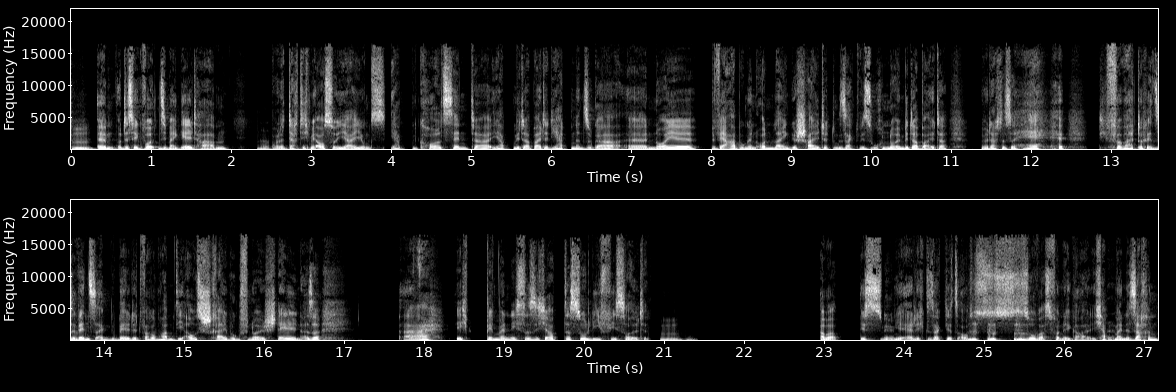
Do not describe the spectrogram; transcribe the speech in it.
Mhm. Ähm, und deswegen wollten sie mein Geld haben. Ja. Aber da dachte ich mir auch so, ja, Jungs, ihr habt ein Callcenter, ihr habt Mitarbeiter, die hatten dann sogar äh, neue Bewerbungen online geschaltet und gesagt, wir suchen neue Mitarbeiter. Und mir dachte so, hä? Die Firma hat doch Insolvenz angemeldet, warum haben die Ausschreibung für neue Stellen? Also, ah, ich bin mir nicht so sicher, ob das so lief, wie es sollte. Mhm. Aber ist Nee. mir ehrlich gesagt jetzt auch sowas von egal. Ich habe meine Sachen.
